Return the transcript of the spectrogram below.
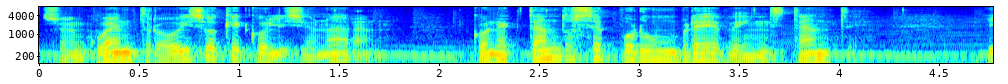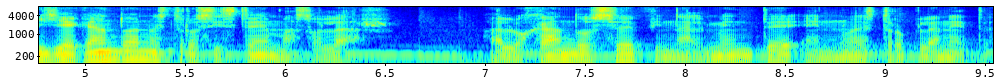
Su encuentro hizo que colisionaran, conectándose por un breve instante y llegando a nuestro sistema solar, alojándose finalmente en nuestro planeta.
